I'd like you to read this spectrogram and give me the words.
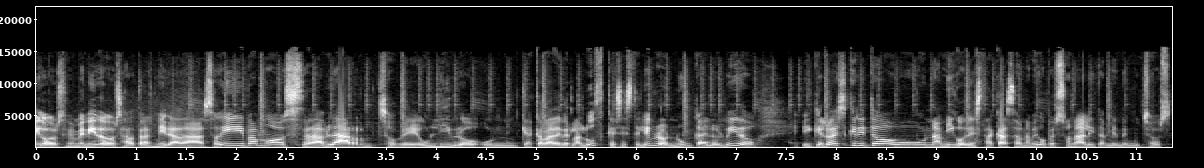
amigos, bienvenidos a Otras Miradas. Hoy vamos a hablar sobre un libro que acaba de ver la luz, que es este libro, Nunca el Olvido, y que lo ha escrito un amigo de esta casa, un amigo personal y también de muchos,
